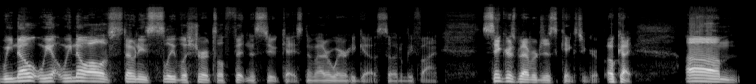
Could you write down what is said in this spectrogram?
we know we we know all of Stoney's sleeveless shirts will fit in his suitcase no matter where he goes, so it'll be fine. Sinkers Beverages, Kingston Group. Okay. Um,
